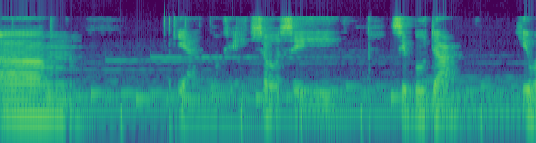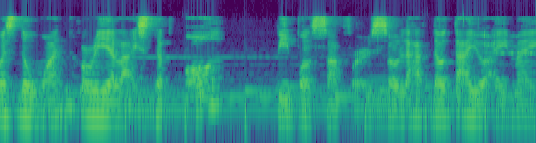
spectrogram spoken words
Um, yeah, okay. So, si, si Buddha, he was the one who realized that all people suffer. So, lahat daw tayo ay may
